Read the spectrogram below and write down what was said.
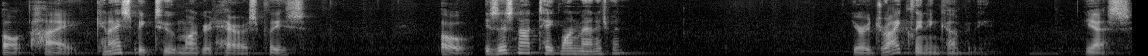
Oh, hi. Can I speak to Margaret Harris, please? Oh, is this not Take One Management? You're a dry cleaning company. Yes.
